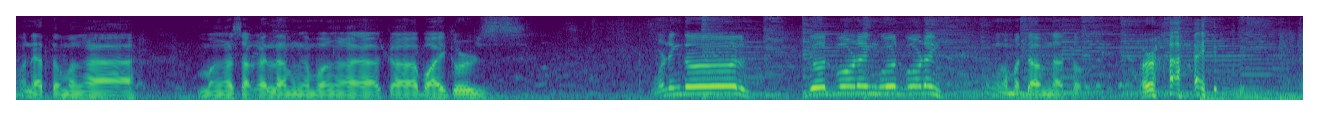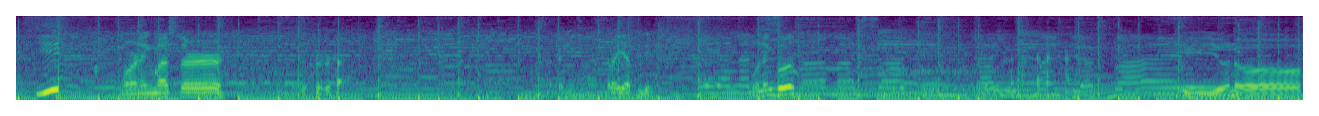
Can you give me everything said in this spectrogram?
Ano na mga mga sakalam nga mga ka-bikers. Morning, Dol. Good morning, good morning. Yung Mga madam na to. Alright. Morning, master. Alright. At ang mga triathlete. Morning, boss. Yun o.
